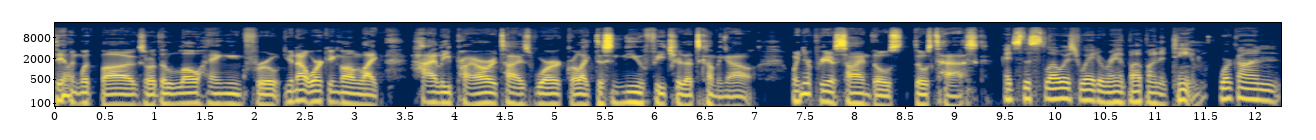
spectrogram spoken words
dealing with bugs or the low hanging fruit. You're not working on like highly prioritized work or like this new feature that's coming out when you're pre-assigned those those tasks. It's the slowest way to ramp up on a team. Work on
